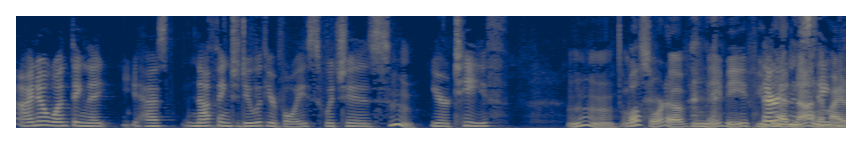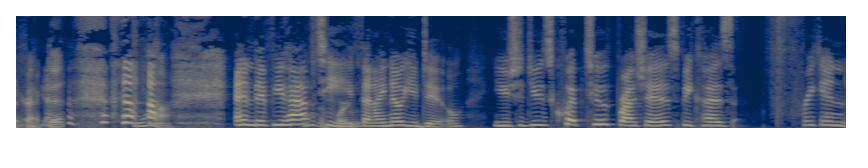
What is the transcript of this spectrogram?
I know one thing that has nothing to do with your voice, which is Hmm. your teeth. Mm, well, sort of. Maybe. If you had none, it might affect area. it. Yeah. And if you have That's teeth, important. and I know you do, you should use Quip toothbrushes because freaking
